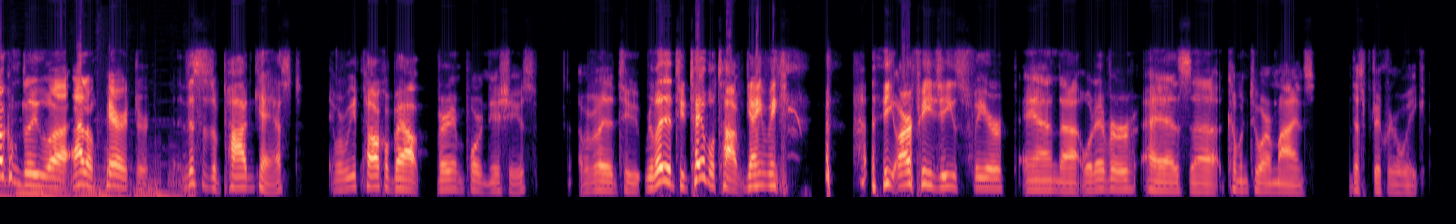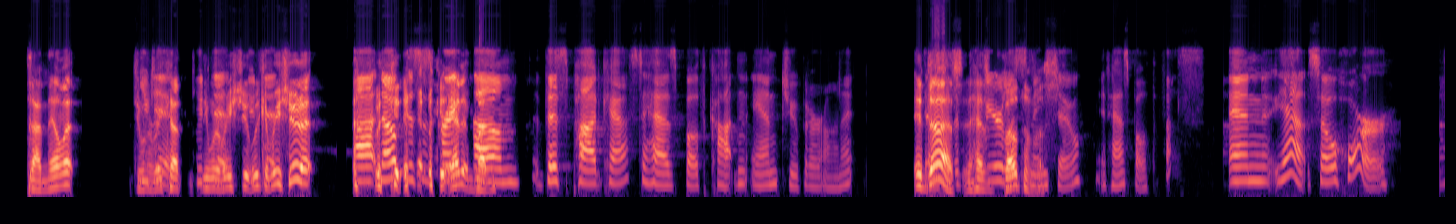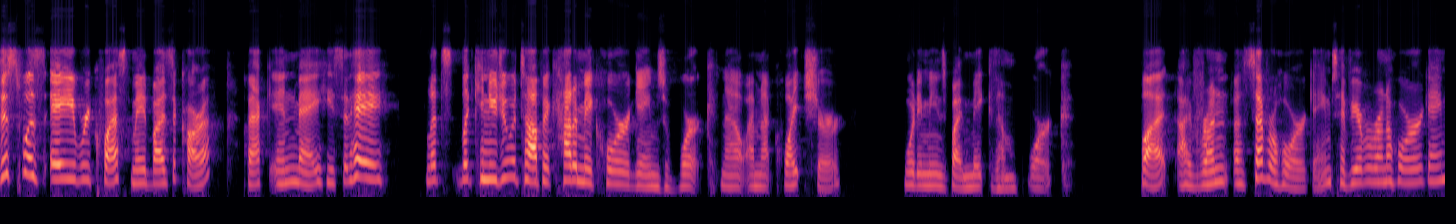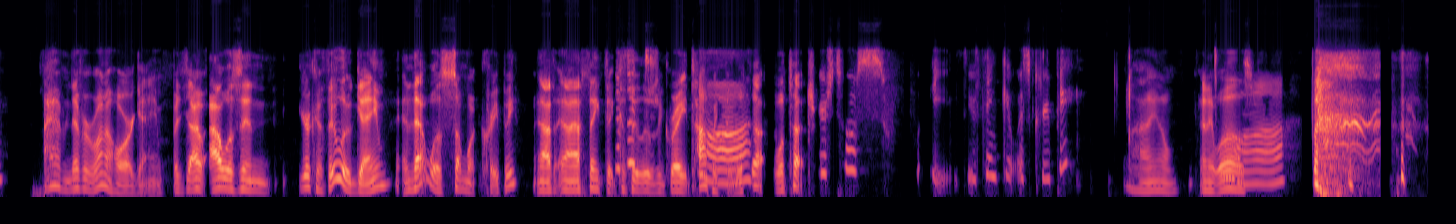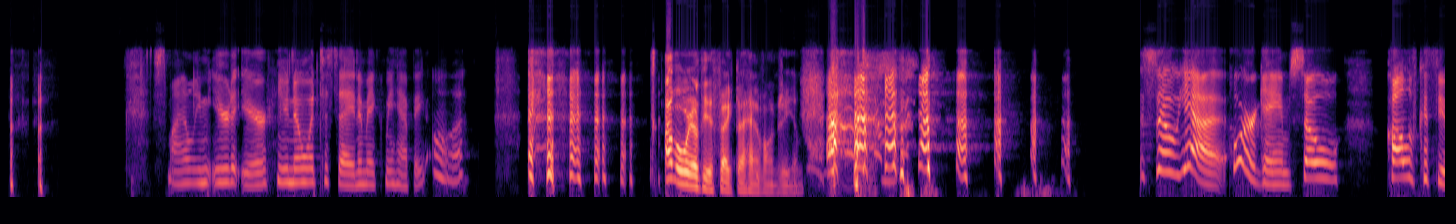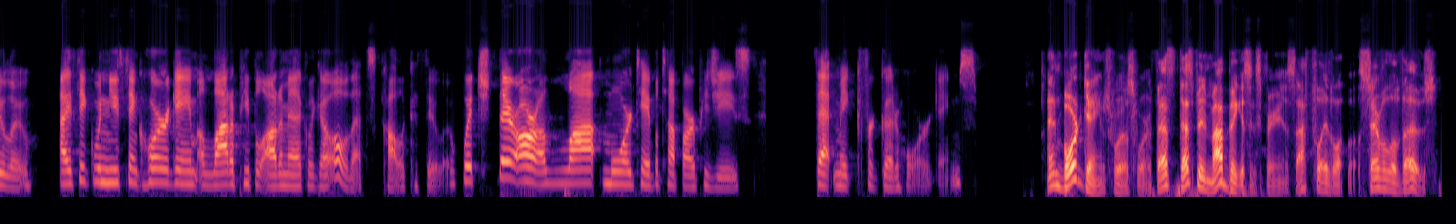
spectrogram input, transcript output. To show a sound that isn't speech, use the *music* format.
welcome to uh, Out of Character. This is a podcast where we talk about very important issues related to related to tabletop gaming, *laughs* the RPG sphere, and uh, whatever has uh, come into our minds this particular week. Did I nail it? Do you, You want to recut? You You, want to reshoot? You we can did. reshoot it. Uh, *laughs* no, can- this is great. Um, this podcast has both Cotton and Jupiter on it. It Those does. It has both of us. To. It has both of us. And yeah, so horror. This was a request made by Zakara back in May. He said, "Hey, let's like, can you do a topic how to make horror games work?" Now, I'm not quite sure what he means by make them work, but I've run uh, several horror games. Have you ever run a horror game? I have never run a horror game, but I, I was in your Cthulhu game, and that was somewhat creepy. And I, and I think that Cthulhu is a great topic that we'll, we'll touch. You're so sweet. You think it was creepy? I am, and it was. *laughs* Smiling ear to ear. You know what to say to make me happy. Aw. I'm aware of the effect I have on GM. *laughs* so yeah, horror games. So Call of Cthulhu. I think when you think horror game, a lot of people automatically go, "Oh, that's Call of Cthulhu." Which there are a lot more tabletop RPGs that make for good horror games. And board games, for what it's worth. That's that's been my biggest experience. I've played several of those.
